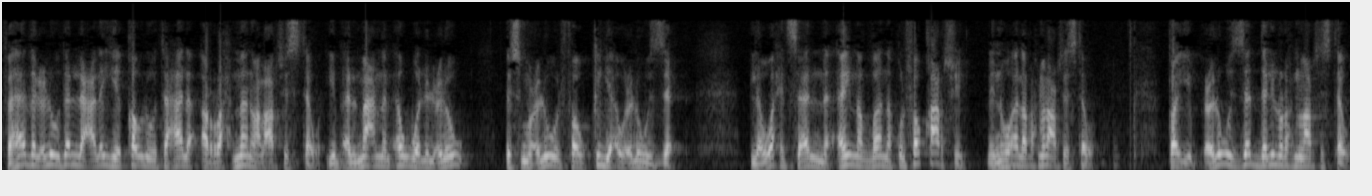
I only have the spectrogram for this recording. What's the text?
فهذا العلو دل عليه قوله تعالى الرحمن على العرش استوى. يبقى المعنى الأول للعلو اسمه علو الفوقية أو علو الذات. لو واحد سألنا أين الله نقول فوق عرشه لأنه قال الرحمن على العرش استوى. طيب علو الذات دليل الرحمن على العرش استوى.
